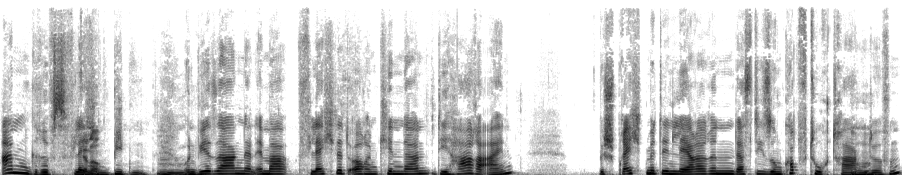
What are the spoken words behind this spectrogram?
Angriffsflächen Genau. bieten. Und wir sagen dann immer, flechtet euren Kindern die Haare ein, besprecht mit den Lehrerinnen, dass die so ein Kopftuch tragen dürfen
